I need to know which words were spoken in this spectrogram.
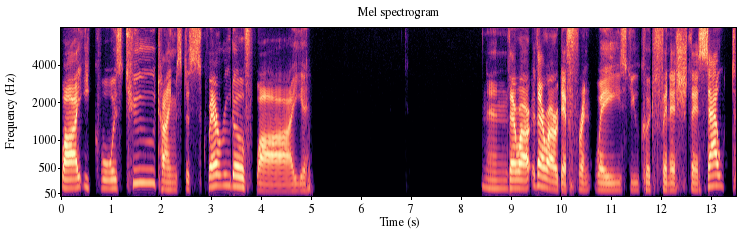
y equals 2 times the square root of y. And there are there are different ways you could finish this out.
